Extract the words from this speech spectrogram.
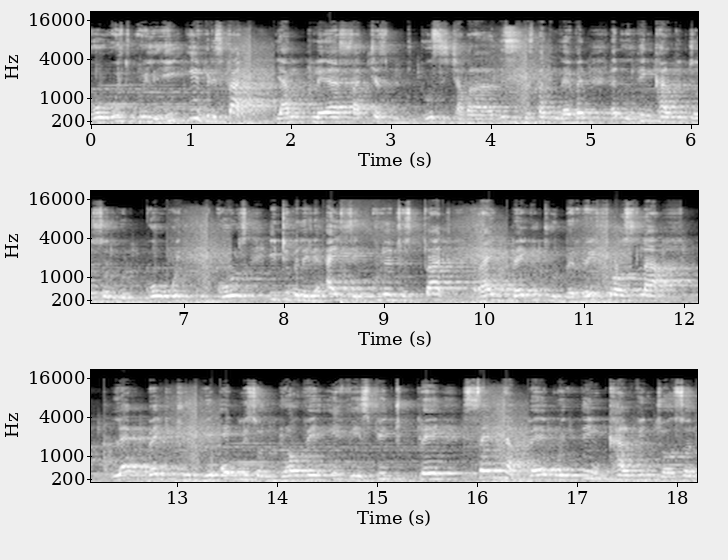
go with? Will he even start young players such as Mduduzi Shabalala? This is the starting 11 that we think Cavin Johnson will go with goals. It will be Isaac Khune to start right back. It will be Reeve Frosler left back it will be Edmilson Dove if he's fit to play center back. We think Cavin Johnson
